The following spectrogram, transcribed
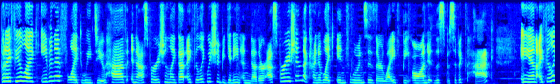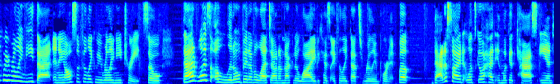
But I feel like even if like we do have an aspiration like that, I feel like we should be getting another aspiration that kind of like influences their life beyond the specific pack. And I feel like we really need that. And I also feel like we really need traits. So that was a little bit of a letdown, I'm not to lie, because I feel like that's really important. But that aside, let's go ahead and look at CAS. And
